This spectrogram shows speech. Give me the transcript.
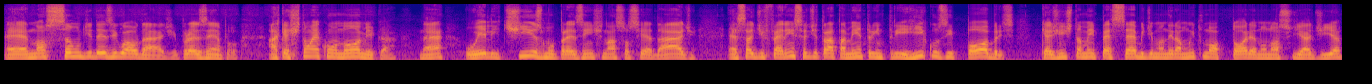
é, noção de desigualdade. Por exemplo, a questão econômica, né, o elitismo presente na sociedade, essa diferença de tratamento entre ricos e pobres, que a gente também percebe de maneira muito notória no nosso dia a dia,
